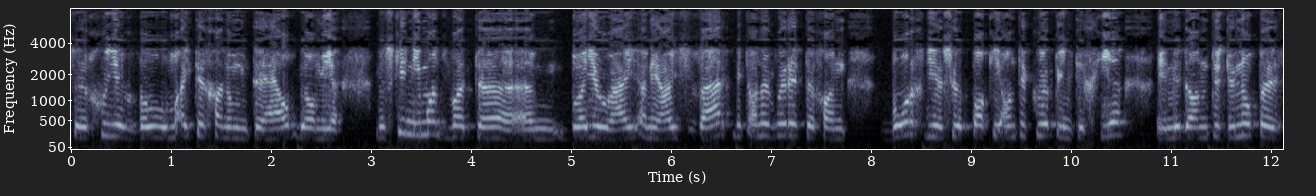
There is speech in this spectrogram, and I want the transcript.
se goeie wil om uit te gaan om te help daarmee. Miskien iemand wat uh ehm um, by jou hy aan die huis werk met ander woorde te gaan borg deur so 'n pakkie aan te koop en te gee en dit dan te doen op 'n uh,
